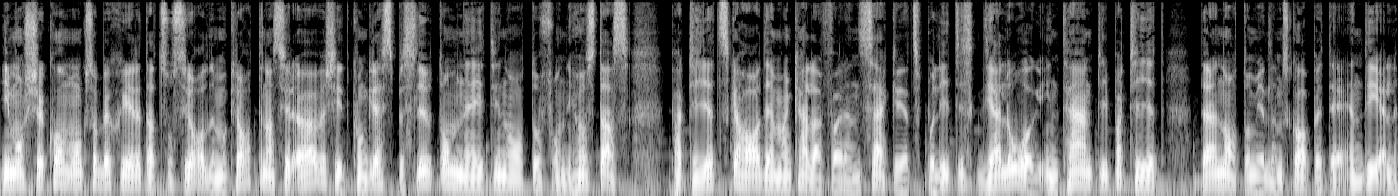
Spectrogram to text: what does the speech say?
I morse kom också beskedet att Socialdemokraterna ser över sitt kongressbeslut om nej till NATO från i höstas. Partiet ska ha det man kallar för en säkerhetspolitisk dialog internt i partiet där NATO-medlemskapet är en del.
